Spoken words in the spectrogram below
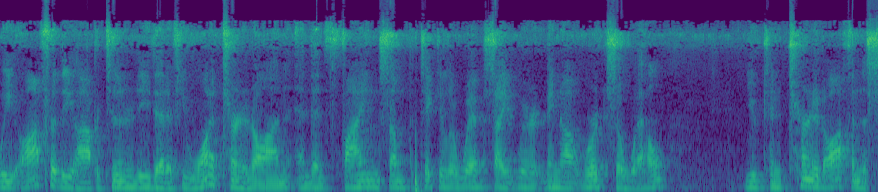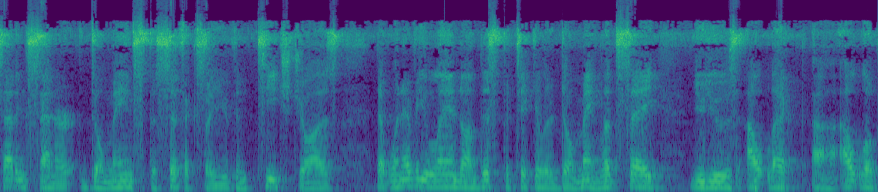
we offer the opportunity that if you want to turn it on and then find some particular website where it may not work so well, you can turn it off in the settings center domain specific so you can teach JAWS that whenever you land on this particular domain, let's say you use Outlook, uh, Outlook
